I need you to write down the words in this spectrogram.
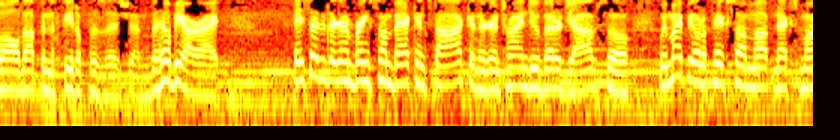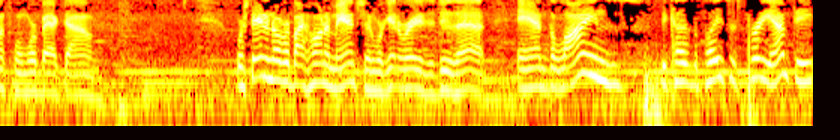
balled up in the fetal position, but he'll be all right. They said that they're going to bring some back in stock and they're going to try and do a better job, so we might be able to pick some up next month when we're back down. We're standing over by Haunted Mansion. We're getting ready to do that. And the lines, because the place is pretty empty,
